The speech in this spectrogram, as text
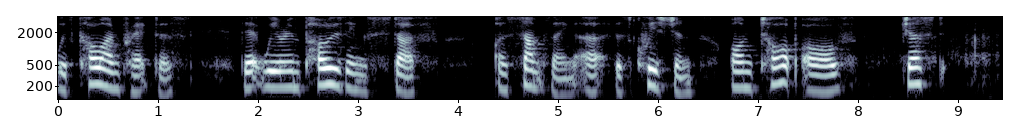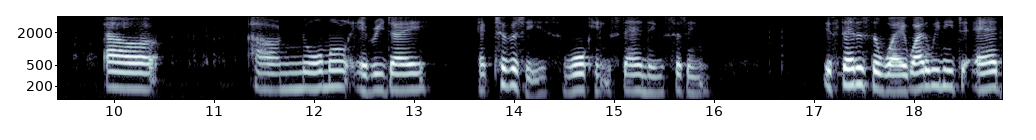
with koan practice that we're imposing stuff or something, uh, this question, on top of just our, our normal everyday activities, walking, standing, sitting. If that is the way, why do we need to add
